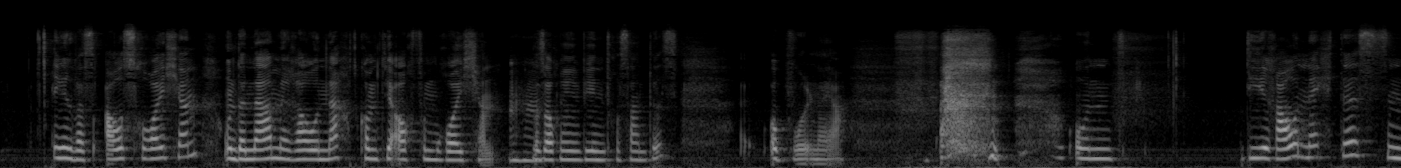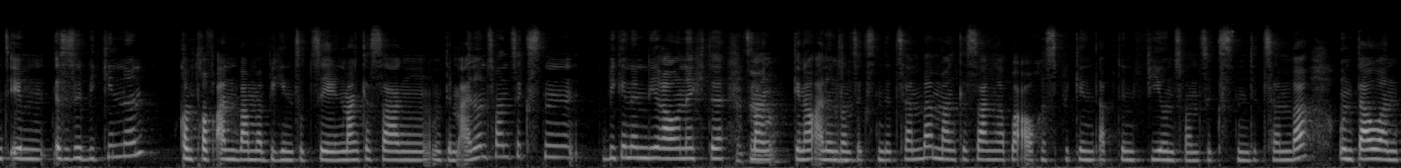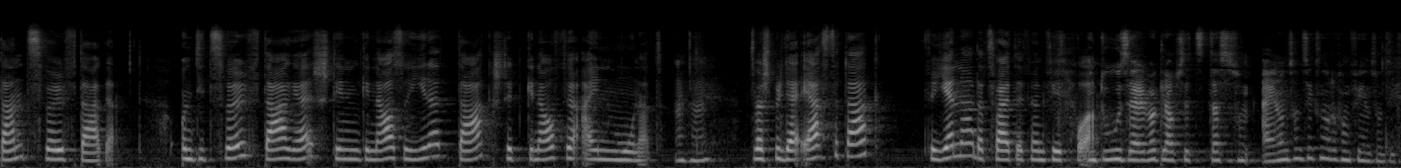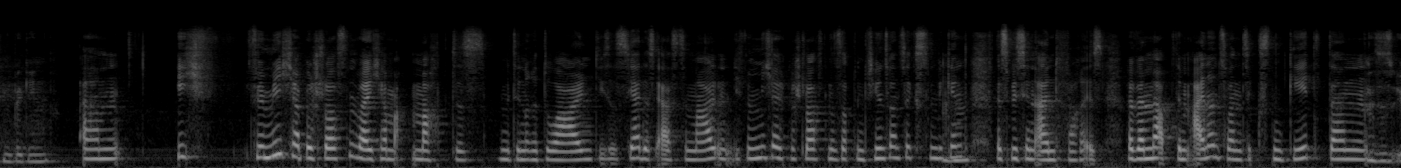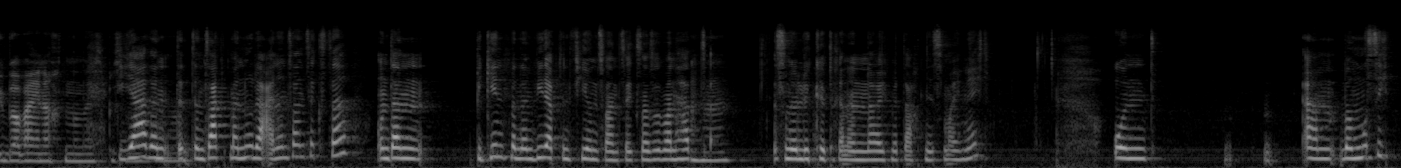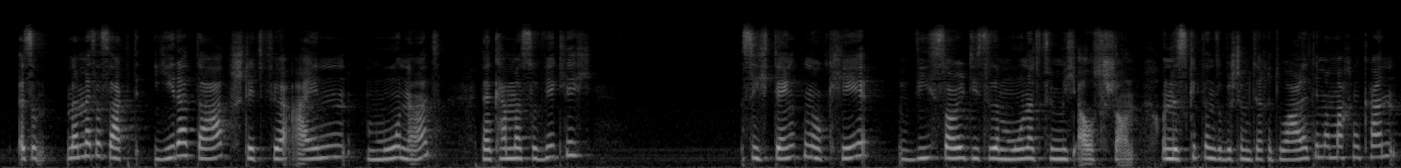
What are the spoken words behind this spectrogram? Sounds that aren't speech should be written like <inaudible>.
irgendwas ausräuchern und der Name Rauhe Nacht kommt ja auch vom Räuchern, was auch irgendwie interessant ist. Obwohl, naja. <laughs> und die Rauhnächte sind eben, also sie beginnen, kommt drauf an, wann man beginnt zu zählen. Manche sagen, mit dem 21. beginnen die Rauhnächte. Dezember. Man, genau, 21. Dezember. Manche sagen aber auch, es beginnt ab dem 24. Dezember und dauern dann zwölf Tage. Und die zwölf Tage stehen genauso, jeder Tag steht genau für einen Monat. Zum Beispiel der erste Tag für Jänner, der zweite für den Februar. Und du selber glaubst jetzt, dass es vom 21. oder vom 24. beginnt? Ähm, ich für mich habe beschlossen, weil ich mache das mit den Ritualen dieses Jahr das erste Mal und für mich habe ich beschlossen, dass es ab dem 24. beginnt, weil es ein bisschen einfacher ist. Weil wenn man ab dem 21. geht, dann Es ist über Weihnachten und ist bisschen- ja, dann, dann- dann sagt man nur der 21. und dann beginnt man dann wieder ab dem 24. Also man hat so eine Lücke drinnen, da habe ich mir gedacht, nee, das mache ich nicht. Und ähm, man muss sich, also wenn man so sagt, jeder Tag steht für einen Monat, dann kann man so wirklich sich denken, okay, wie soll dieser Monat für mich ausschauen? Und es gibt dann so bestimmte Rituale, die man machen kann.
